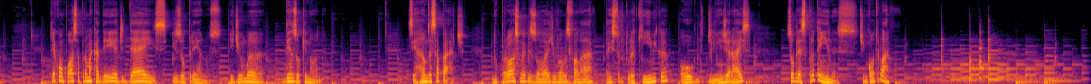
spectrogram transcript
que é composta por uma cadeia de 10 isoprenos e de uma benzoquinona. Encerramos essa parte. No próximo episódio, vamos falar da estrutura química ou de linhas gerais sobre as proteínas. Te encontro lá.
